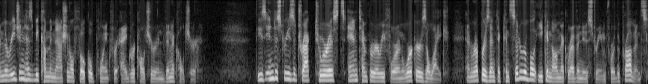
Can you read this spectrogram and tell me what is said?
and the region has become a national focal point for agriculture and viniculture. These industries attract tourists and temporary foreign workers alike, and represent a considerable economic revenue stream for the province.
